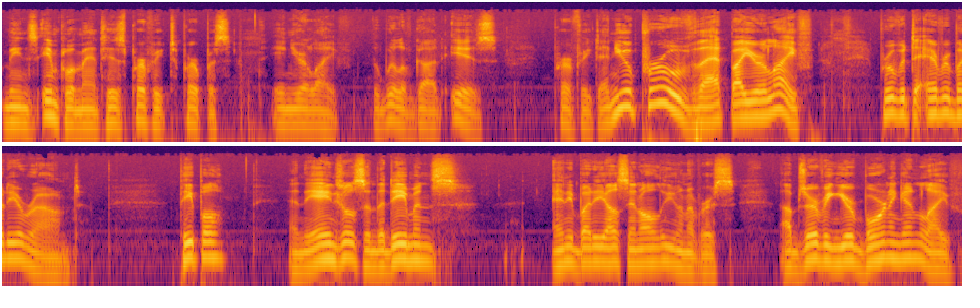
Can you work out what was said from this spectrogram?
means implement His perfect purpose in your life. The will of God is perfect, and you prove that by your life. Prove it to everybody around. People and the angels and the demons, anybody else in all the universe, observing your born again life,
